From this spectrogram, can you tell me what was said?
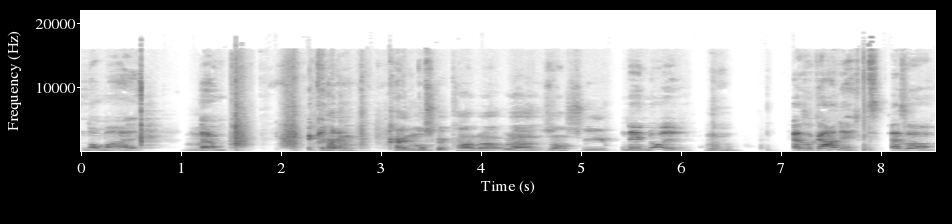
normal. Hm. Ähm, genau. Kein, kein Muskelkater oder sonst wie. Nee, null. Mhm. Also gar nichts. Also,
